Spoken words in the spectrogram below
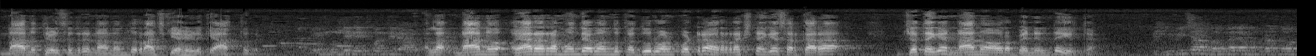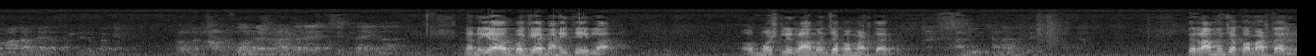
ನಾನು ತಿಳಿಸಿದ್ರೆ ನಾನೊಂದು ರಾಜಕೀಯ ಹೇಳಿಕೆ ಆಗ್ತದೆ. ಅಲ್ಲ ನಾನು ಯಾರ ಮುಂದೆ ಬಂದು ಕದ್ದೂರು ದೂರು ಕೊಟ್ರೆ ಅವರ ರಕ್ಷಣೆಗೆ ಸರ್ಕಾರ ಜೊತೆಗೆ ನಾನು ಅವರ ಬೆನ್ನಿಲ್ಲದೆ ಇರ್ತೇನೆ. ನನಗೆ ಅವ್ರ ಬಗ್ಗೆ ಮಾಹಿತಿ ಇಲ್ಲ. ಅವ್ರು ಮೋಸ್ಟ್ಲಿ ರಾಮನ್ ಜಪ ಮಾಡ್ತಾ ಇರ್ಬೇಕು. ಮತ್ತೆ ರಾಮನ್ ಜಪ ಮಾಡ್ತಾ ಸರ್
